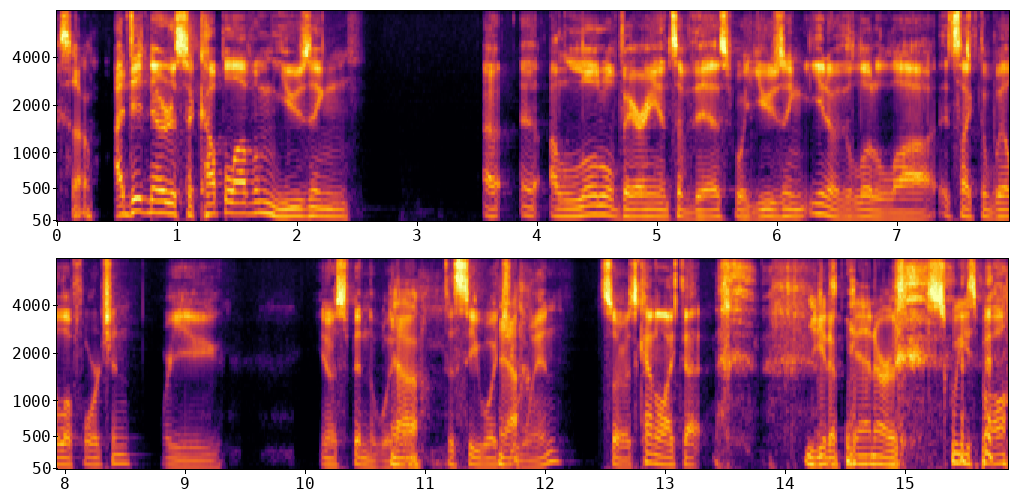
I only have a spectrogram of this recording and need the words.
So, I did notice a couple of them using a, a, little variance of this. We're using, you know, the little, uh, it's like the wheel of fortune where you, you know, spin the wheel Yeah. to see what Yeah. you win. So it's kind of like that. you get a pin or a squeeze ball.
